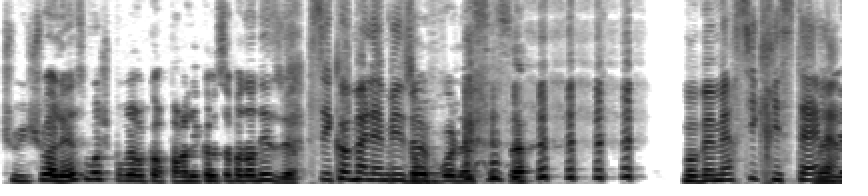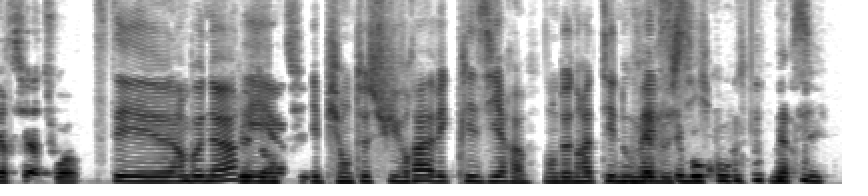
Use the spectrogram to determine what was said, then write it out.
Je suis je suis à l'aise, moi je pourrais encore parler comme ça pendant des heures. C'est comme à la maison. Voilà, c'est ça. Bon, bah, merci Christelle. merci à toi. C'était un bonheur et et puis on te suivra avec plaisir. On donnera de tes nouvelles Merci aussi. beaucoup, merci.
